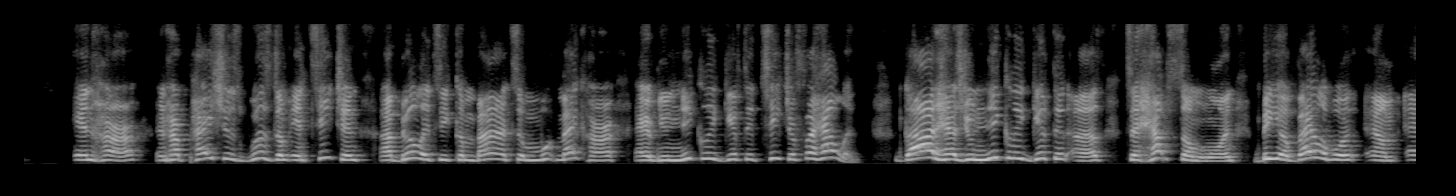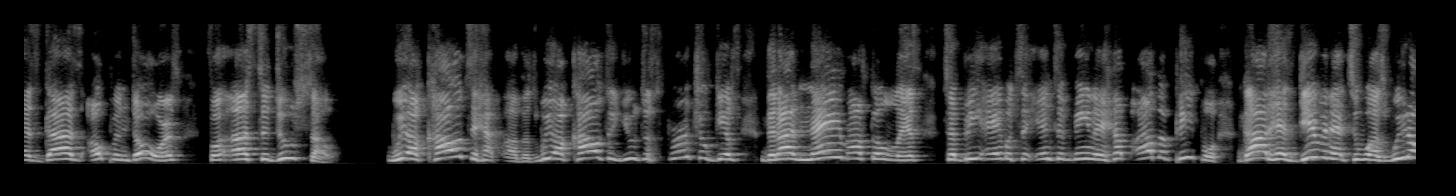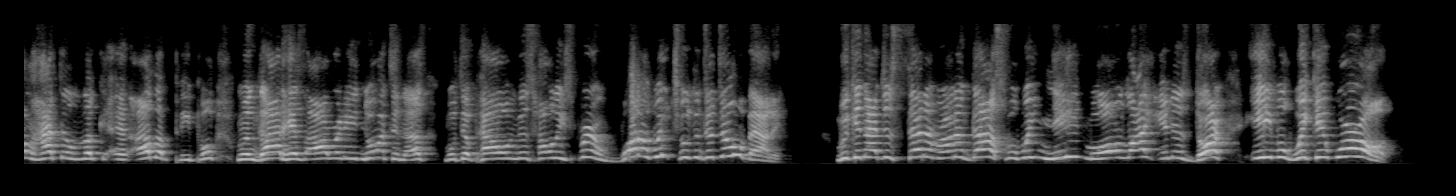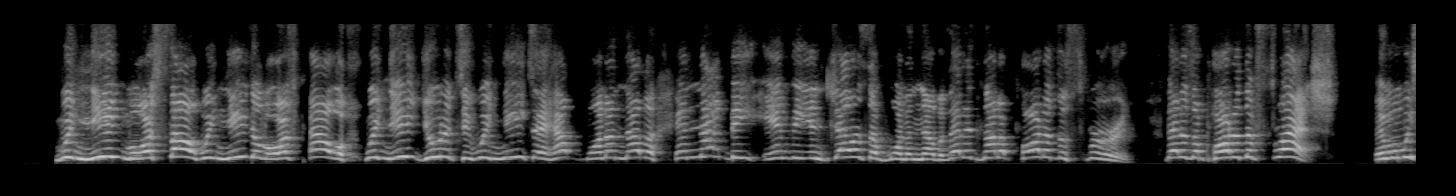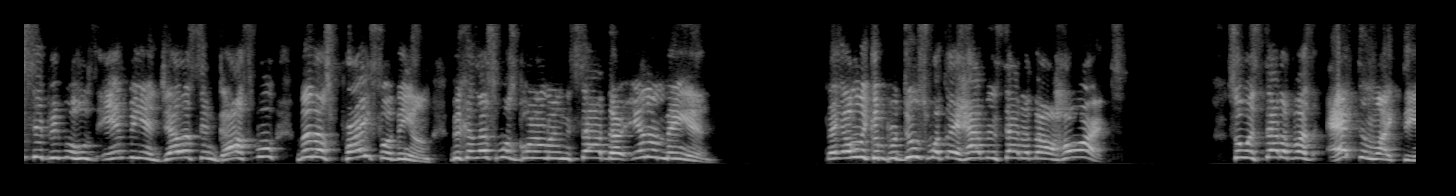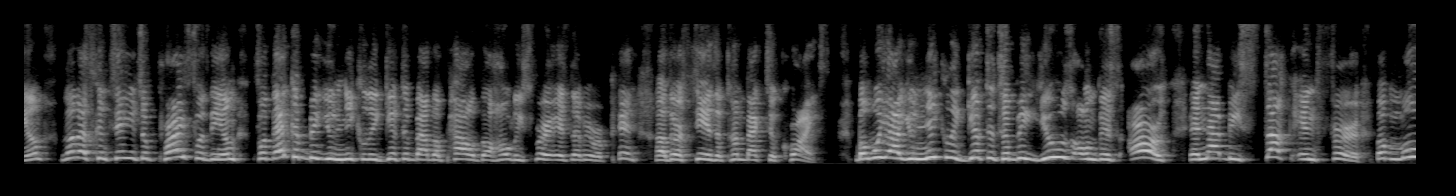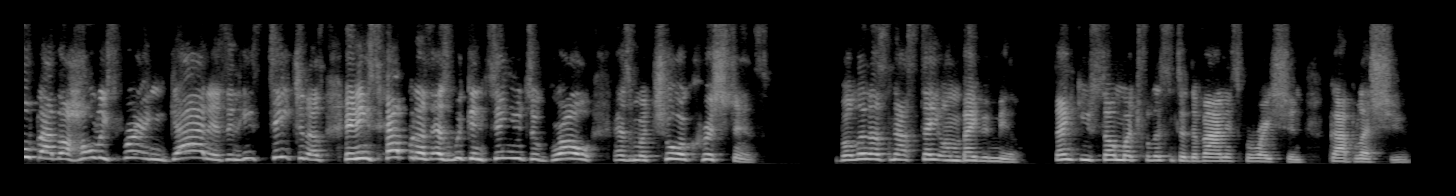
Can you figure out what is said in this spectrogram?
in her and her patience, wisdom, and teaching ability combined to make her a uniquely gifted teacher for Helen. God has uniquely gifted us to help someone be available um, as God's open doors for us to do so. We are called to help others. We are called to use the spiritual gifts that I name off the list to be able to intervene and help other people. God has given it to us. We don't have to look at other people when God has already anointed us with the power of His Holy Spirit. What are we choosing to do about it? We cannot just sit around the gospel. We need more light in this dark, evil, wicked world. We need more salt. We need the Lord's power. We need unity. We need to help one another and not be envy and jealous of one another. That is not a part of the spirit. That is a part of the flesh. And when we see people who's envy and jealous in gospel, let us pray for them because that's what's going on inside their inner man. They only can produce what they have inside of their heart. So instead of us acting like them, let us continue to pray for them, for they could be uniquely gifted by the power of the Holy Spirit as they repent of their sins and come back to Christ. But we are uniquely gifted to be used on this earth and not be stuck in fear, but moved by the Holy Spirit and guidance. And He's teaching us and He's helping us as we continue to grow as mature Christians. But let us not stay on baby milk. Thank you so much for listening to Divine Inspiration. God bless you.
